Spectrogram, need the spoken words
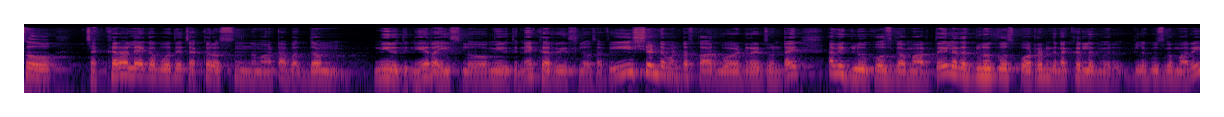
సో చక్కెర లేకపోతే చక్కెర వస్తుందన్నమాట అబద్ధం. మీరు తినే రైస్లో మీరు తినే కర్రీస్లో సఫిషియంట్ అమౌంట్ ఆఫ్ కార్బోహైడ్రేట్స్ ఉంటాయి. అవి గ్లూకోజ్గా మారుతాయి లేదా గ్లూకోజ్ పౌడర్ ఏం తినక్కర్లేదు మీరు గ్లూకోజ్గా మారి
